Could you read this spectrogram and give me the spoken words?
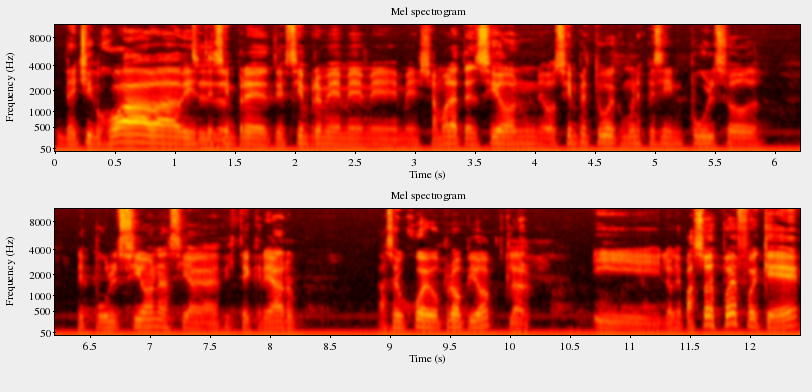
De chico jugaba, ¿viste? Sí, sí. siempre, siempre me, me- me- me llamó la atención, o siempre tuve como una especie de impulso, de pulsión hacia, ¿viste? Crear, hacer un juego propio. claro. Y lo que pasó después fue que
